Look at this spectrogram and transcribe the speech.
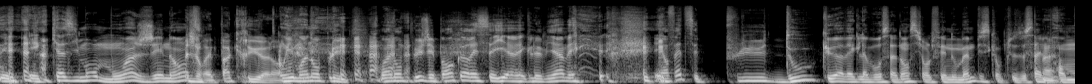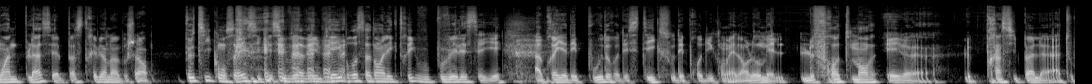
est, est quasiment moins gênante. J'aurais pas cru alors. Oui, moi non plus. Moi non plus, j'ai pas encore essayé avec le mien, mais et en fait c'est plus doux qu'avec la brosse à dents si on le fait nous-mêmes, puisqu'en plus de ça, elle Ouais. prend moins de place et elle passe très bien dans la bouche. Alors petit conseil, c'est que si vous avez une vieille brosse à dents électrique, vous pouvez l'essayer. Après, il y a des poudres, des sticks ou des produits qu'on met dans l'eau, mais le frottement est le, le principal atout.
